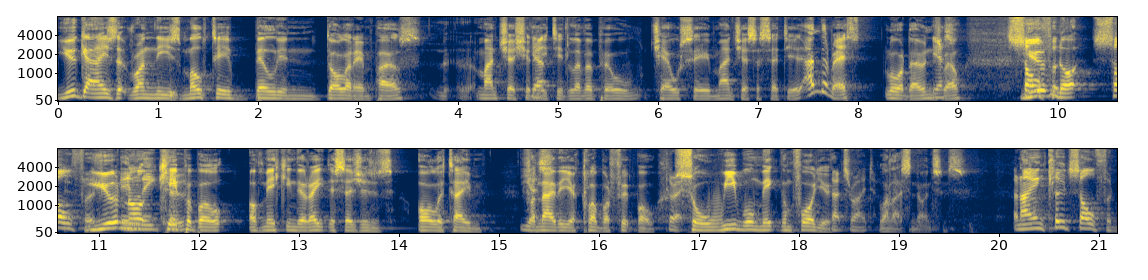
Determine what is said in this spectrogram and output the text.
you guys that run these multi-billion-dollar empires, Manchester. United, Liverpool, Chelsea, Manchester City, and the rest, lower down Yes. as well. Salford- you're not Salford You're not League Two. capable of making the right decisions all the time for Yes. neither your club or football. Correct. So we will make them for you. That's right. Well, that's nonsense. And I include Salford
